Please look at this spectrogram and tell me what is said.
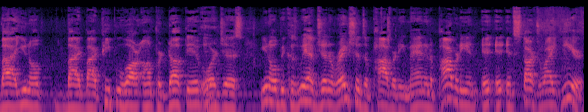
by you know by by people who are unproductive or just you know because we have generations of poverty, man, and the poverty it, it, it starts right here.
